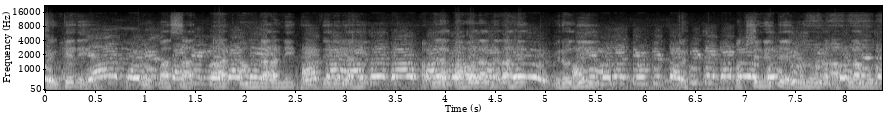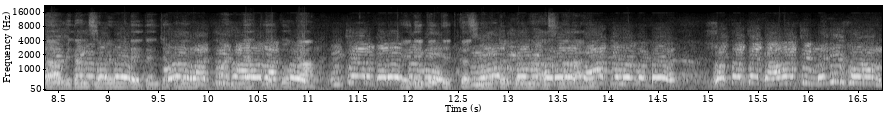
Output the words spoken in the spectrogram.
संख्येने जवळपास सात आठ आमदारांनी भेट दिलेली आहे. आपल्याला पाहावं लागणार आहे विरोधी पक्षनेते म्हणून आपला मुद्दा विधानसभेमध्ये त्यांच्याकडून मांडण्यात येतो का? हे देखील तितकंच महत्त्वपूर्ण असणार आहे. स्वतःच्या गावाची नदी सोडून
